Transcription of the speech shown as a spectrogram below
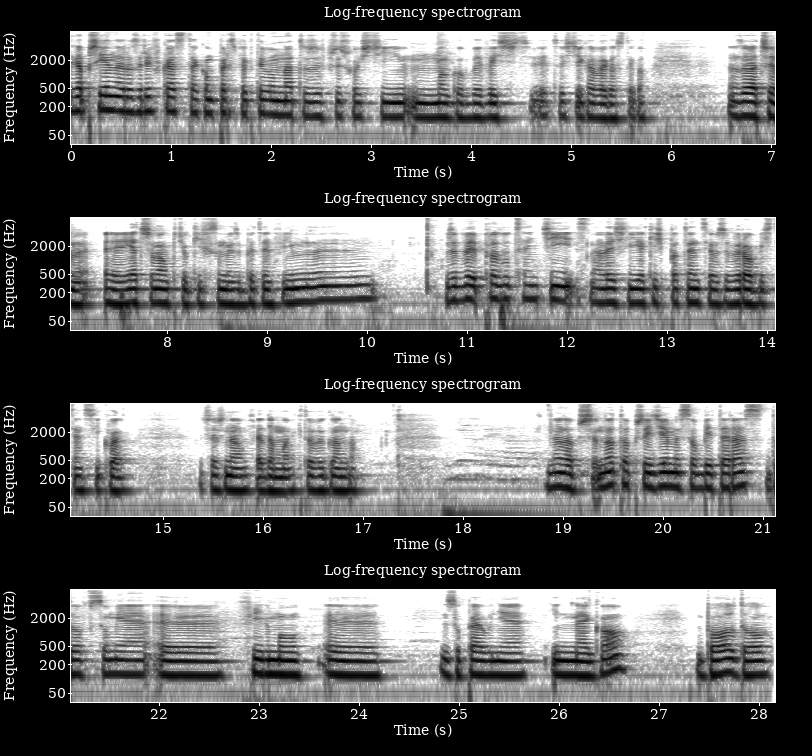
Taka przyjemna rozrywka z taką perspektywą na to, że w przyszłości mogłoby wyjść coś ciekawego z tego. No zobaczymy. E, ja trzymam kciuki w sumie, żeby ten film, e, żeby producenci znaleźli jakiś potencjał, żeby robić ten sequel. Chociaż no, wiadomo jak to wygląda. No dobrze, no to przejdziemy sobie teraz do w sumie y, filmu y, zupełnie innego bo do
